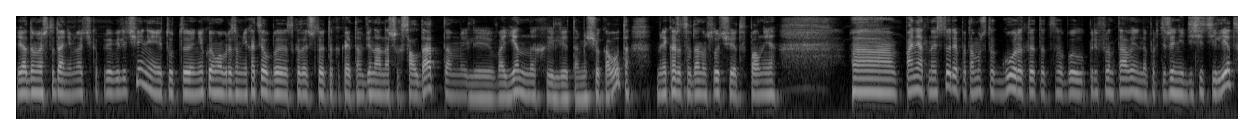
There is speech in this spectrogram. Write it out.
я думаю, что да, немножечко преувеличение. И тут э, никоим образом не хотел бы сказать, что это какая-то там вина наших солдат там, или военных, или там еще кого-то. Мне кажется, в данном случае это вполне а, понятная история, потому что город этот был прифронтовый на протяжении 10 лет,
